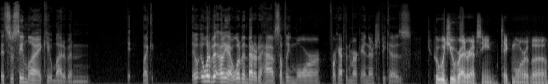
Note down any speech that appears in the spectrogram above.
it just seemed like it might have been like it, it would have been. Oh yeah, it would have been better to have something more for Captain America in there, just because. Who would you rather have seen take more of a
